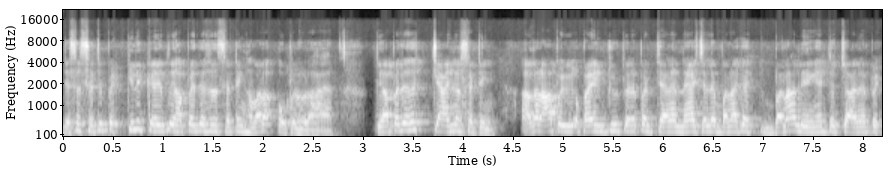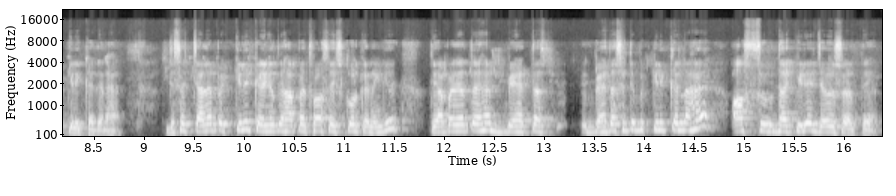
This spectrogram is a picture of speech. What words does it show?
जैसे सेटिंग पे क्लिक करें तो यहाँ पे जैसे सेटिंग हमारा ओपन हो रहा है। तो यहाँ पे जैसे चैनल सेटिंग अगर आप अपने यूट्यूब चैनल पर चैनल नया चैनल बना के बना लेंगे तो चैनल पे क्लिक कर देना है। जैसे चैनल पे क्लिक करेंगे तो यहाँ पे थोड़ा सा स्कोर करेंगे तो यहाँ पे देते हैं बेहतर बेहतर सेटिंग पे क्लिक करना है और सुविधा के लिए ज़रूर करते हैं।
